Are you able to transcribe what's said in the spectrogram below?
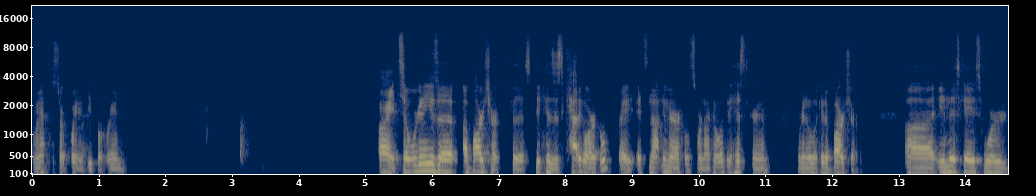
I'm gonna have to start pointing people at random. All right, so we're gonna use a, a bar chart for this because it's categorical, right? It's not numerical, so we're not gonna look at a histogram. We're gonna look at a bar chart. Uh, in this case, we're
